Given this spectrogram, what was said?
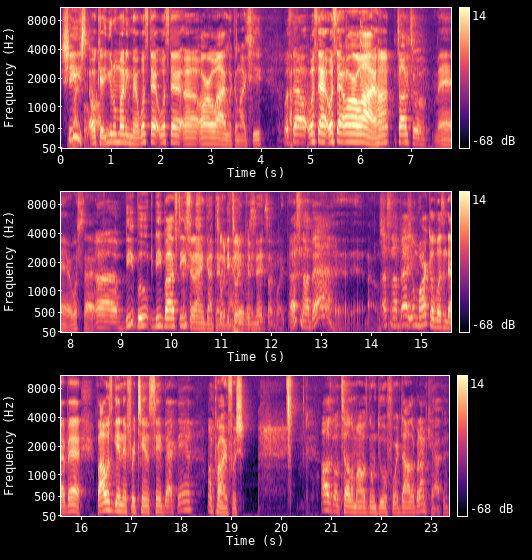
Sheesh. Okay, you the money man. What's that? What's that uh, ROI looking like, Steve? What's that? What's that? What's that ROI? Huh? Talk to him. Man, what's that? Uh, beat boot, beat Steve said I ain't got that. 20 percent, something like that. That's not bad. Yeah, yeah. No, That's not bad. Your markup wasn't that bad. If I was getting it for ten cent back then, I'm probably for. Sh- I was gonna tell him I was gonna do it for a dollar, but I'm capping.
